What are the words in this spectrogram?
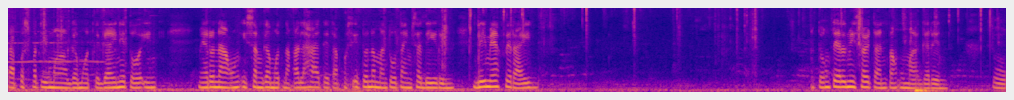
Tapos pati yung mga gamot kagaya nito in, meron na akong isang gamot na kalahati tapos ito naman two times a day rin glimepiride itong certain pang umaga rin so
